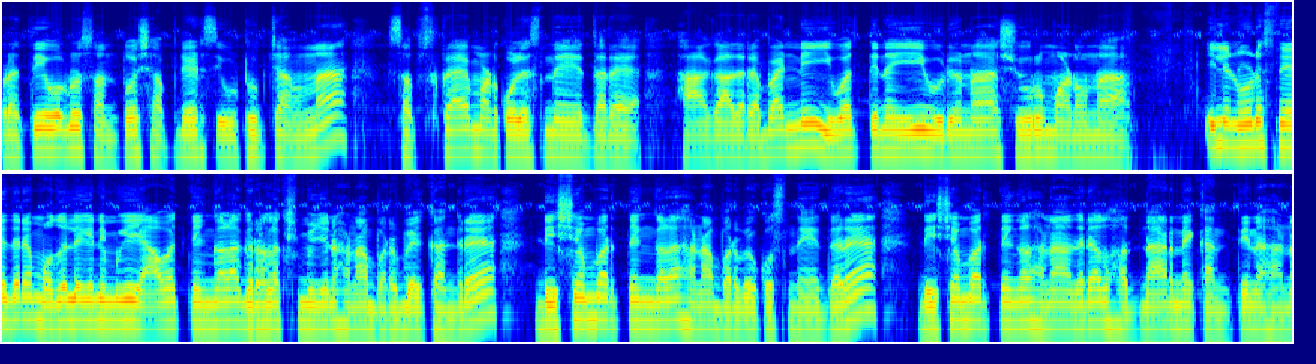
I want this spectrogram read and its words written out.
ಪ್ರತಿಯೊಬ್ಬರು ಸಂತೋಷ್ ಅಪ್ಡೇಟ್ಸ್ ಯೂಟ್ಯೂಬ್ ಚಾನಲ್ನ ಸಬ್ಸ್ಕ್ರೈಬ್ ಮಾಡ್ಕೊಳ್ಳಿ ಸ್ನೇಹಿತರೆ. ಹಾಗಾದರೆ ಬನ್ನಿ ಇವತ್ತಿನ ಈ ವಿಡಿಯೋನ ಶುರು ಮಾಡೋಣ. ಇಲ್ಲಿ ನೋಡಿ ಸ್ನೇಹಿತರೆ, ಮೊದಲಿಗೆ ನಿಮಗೆ ಯಾವ ತಿಂಗಳ ಗೃಹಲಕ್ಷ್ಮಿ ಯೋಜನೆ ಹಣ ಬರಬೇಕಂದ್ರೆ ಡಿಸೆಂಬರ್ ತಿಂಗಳ ಹಣ ಬರಬೇಕು ಸ್ನೇಹಿತರೆ. ಡಿಸೆಂಬರ್ ತಿಂಗಳ ಹಣ ಅಂದರೆ ಅದು ಹದಿನಾರನೇ ಕಂತಿನ ಹಣ,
